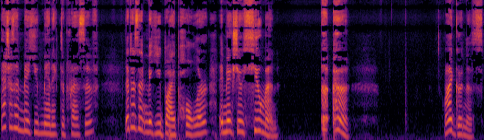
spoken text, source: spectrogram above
That doesn't make you manic depressive. That doesn't make you bipolar. It makes you human. My goodness.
